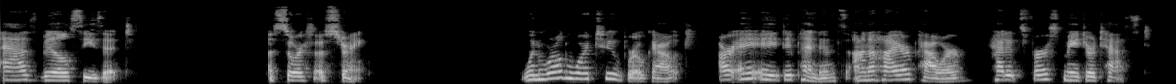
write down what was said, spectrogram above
As Bill sees it, a source of strength. When World War II broke out, our AA dependence on a higher power had its first major test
